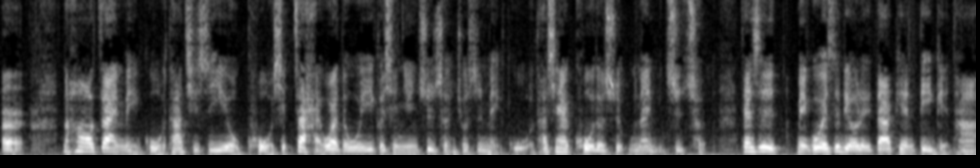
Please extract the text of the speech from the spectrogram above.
二，然后在美国它其实也有扩，在海外的唯一一个先进制程就是美国，它现在扩的是五奈米制程，但是美国也是留了一大片地给他，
